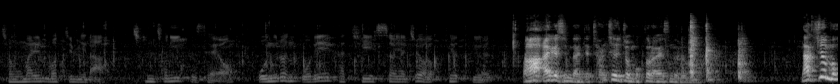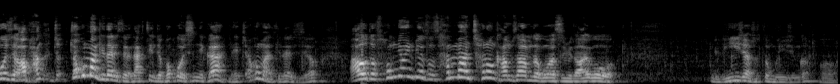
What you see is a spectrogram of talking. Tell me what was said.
정말 멋집니다. 천천히 드세요. 오늘은 오래 같이 있어야죠. 히읗히읗. 아 알겠습니다. 이제 천천히 좀 먹도록 하겠습니다 여러분. 낙지 좀 먹어주세요. 아 방, 저, 조금만 기다리세요. 낙지 이제 먹고 있으니까 네 조금만 기다리세요. 아우 또 성령님께서 3만 천원 감사합니다. 고맙습니다. 아이고 미니지 하셨던 분이신가? 어.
